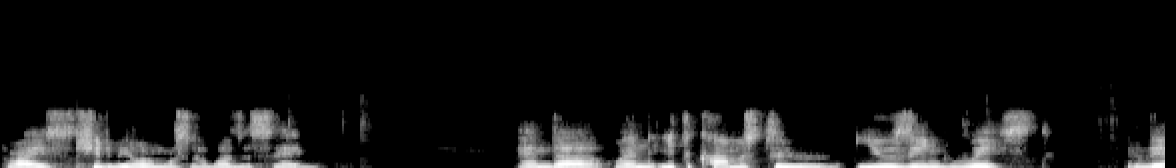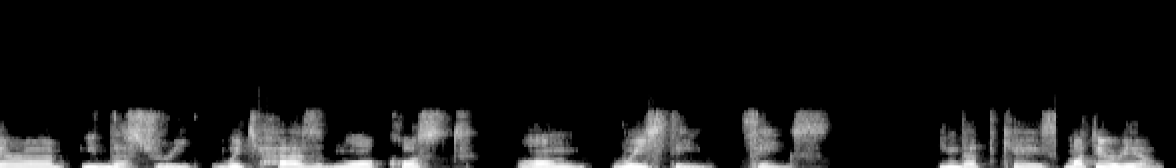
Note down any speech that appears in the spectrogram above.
price should be almost about the same. And uh, when it comes to using waste, there are industry which has more cost on wasting things. In that case, material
